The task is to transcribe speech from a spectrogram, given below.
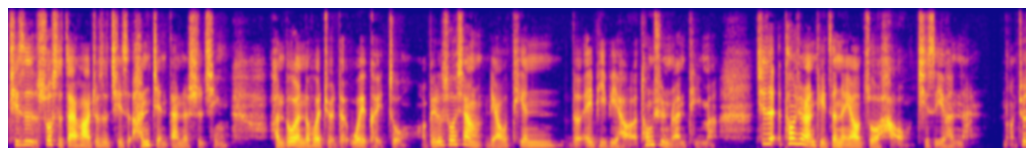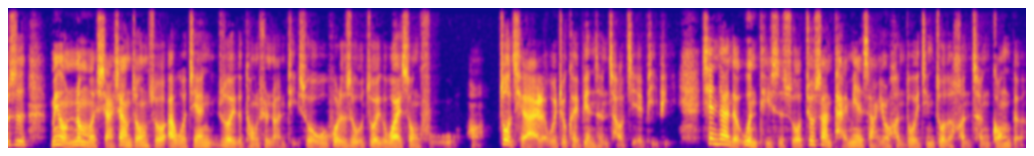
其实说实在话，就是其实很简单的事情，很多人都会觉得我也可以做啊。比如说像聊天的 APP 好了，通讯软体嘛，其实通讯软体真的要做好，其实也很难。就是没有那么想象中说，哎，我今天做一个通讯软体，说我或者是我做一个外送服务，哈，做起来了，我就可以变成超级 APP。现在的问题是说，就算台面上有很多已经做得很成功的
